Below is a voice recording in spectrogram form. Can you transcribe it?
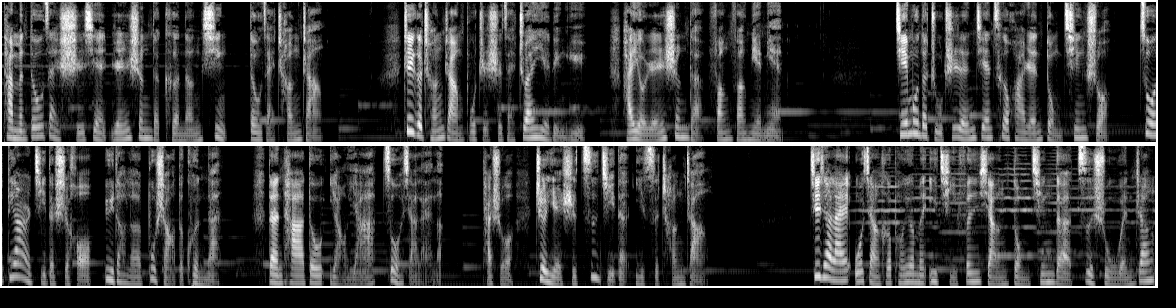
他们都在实现人生的可能性，都在成长。这个成长不只是在专业领域，还有人生的方方面面。节目的主持人兼策划人董卿说：“做第二季的时候遇到了不少的困难，但他都咬牙做下来了。他说这也是自己的一次成长。”接下来，我想和朋友们一起分享董卿的自述文章《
